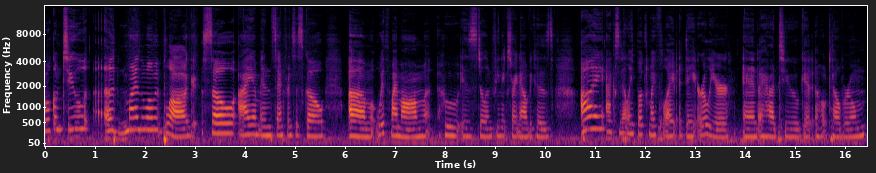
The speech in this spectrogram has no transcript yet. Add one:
Welcome to Maya in the Moment vlog. So I am in San Francisco um, with my mom, who is still in Phoenix right now because I accidentally booked my flight a day earlier and I had to get a hotel room.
